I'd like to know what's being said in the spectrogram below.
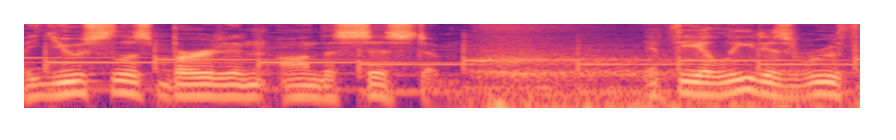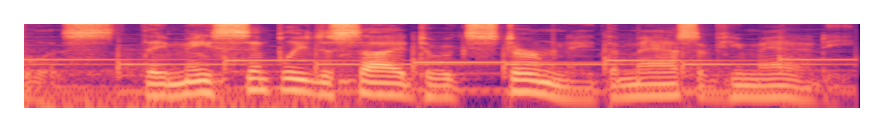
a useless burden on the system. If the elite is ruthless, they may simply decide to exterminate the mass of humanity.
